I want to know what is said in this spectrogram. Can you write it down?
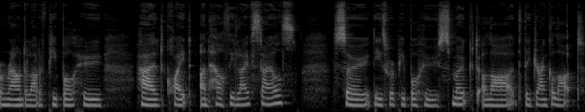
around a lot of people who had quite unhealthy lifestyles. So these were people who smoked a lot, they drank a lot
